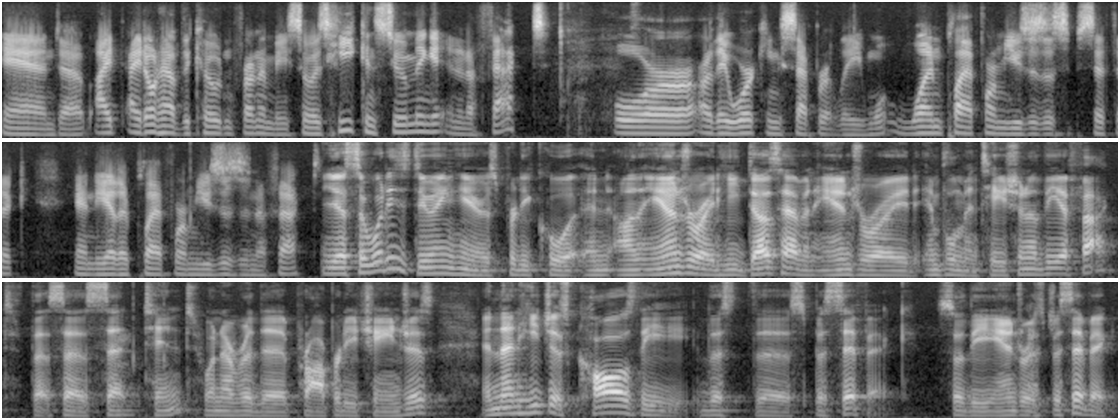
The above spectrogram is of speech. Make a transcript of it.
And uh, I, I don't have the code in front of me. So is he consuming it in an effect, or are they working separately? W- one platform uses a specific, and the other platform uses an effect. Yeah, so what he's doing here is pretty cool. And on Android, he does have an Android implementation of the effect that says set tint whenever the property changes. And then he just calls the, the, the specific, so the Android specific.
